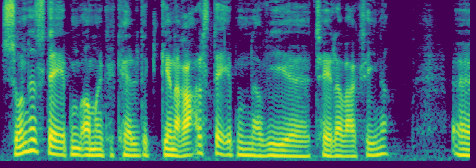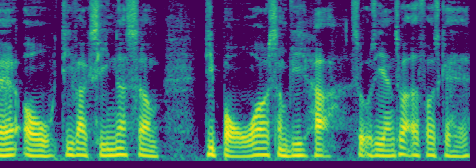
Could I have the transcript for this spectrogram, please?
sundhedsstaben, og man kan kalde det generalstaben, når vi øh, taler vacciner. Øh, og de vacciner, som de borgere, som vi har så at sige ansvaret for, skal have.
